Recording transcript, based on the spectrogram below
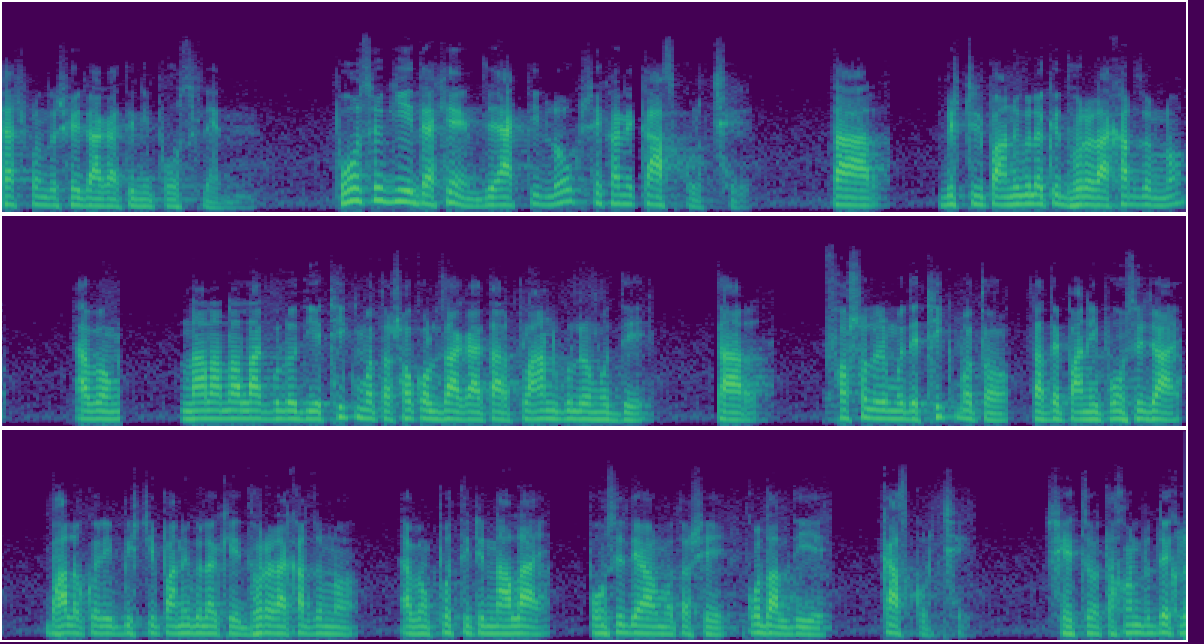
শেষ পর্যন্ত সেই জায়গায় তিনি পৌঁছলেন। পৌঁছে গিয়ে দেখেন যে একটি লোক সেখানে কাজ করছে, তার বৃষ্টির পানিগুলোকে ধরে রাখার জন্য এবং নালা নালাগুলো দিয়ে ঠিকমতো সকল জায়গায় তার প্লান্টগুলোর মধ্যে, তার ফসলের মধ্যে ঠিকমতো তাতে পানি পৌঁছে যায়। ভালো করে বৃষ্টির পানিগুলোকে ধরে রাখার জন্য এবং প্রত্যেকটি নালায় পৌঁছে দেওয়ার মতো সে কোদাল দিয়ে কাজ করছে। সে তো তখন দেখল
